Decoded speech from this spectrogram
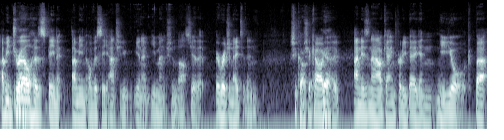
I mean, drill has been. I mean, obviously, actually, you know, you mentioned last year that originated in Chicago. Chicago Yeah. and is now getting pretty big in New York. But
